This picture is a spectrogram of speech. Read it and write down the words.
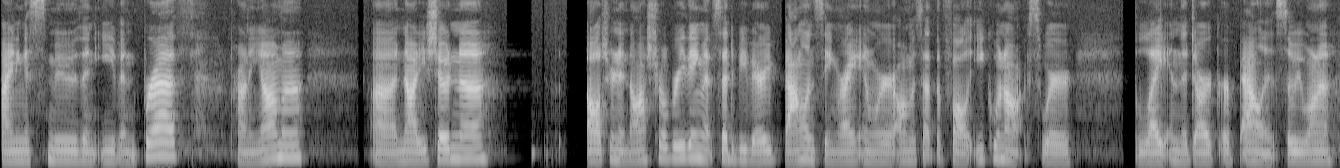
finding a smooth and even breath, pranayama, uh, nadi shodhana, alternate nostril breathing. That's said to be very balancing, right? And we're almost at the fall equinox where the light and the dark are balanced. So we want to,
